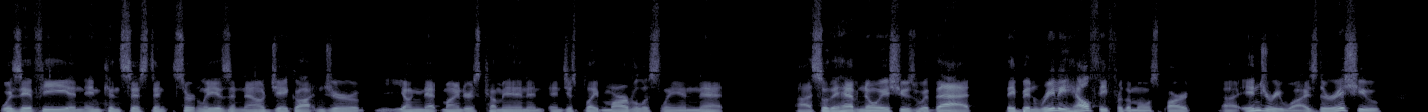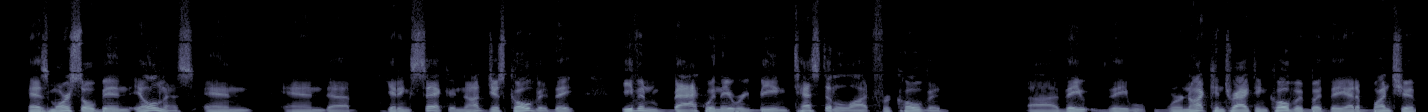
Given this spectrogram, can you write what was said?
was iffy and inconsistent certainly isn't now jake oettinger young netminders come in and, and just played marvelously in net uh, so they have no issues with that they've been really healthy for the most part uh, injury wise their issue has more so been illness and and uh, getting sick and not just covid they even back when they were being tested a lot for COVID, uh, they they were not contracting COVID, but they had a bunch of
